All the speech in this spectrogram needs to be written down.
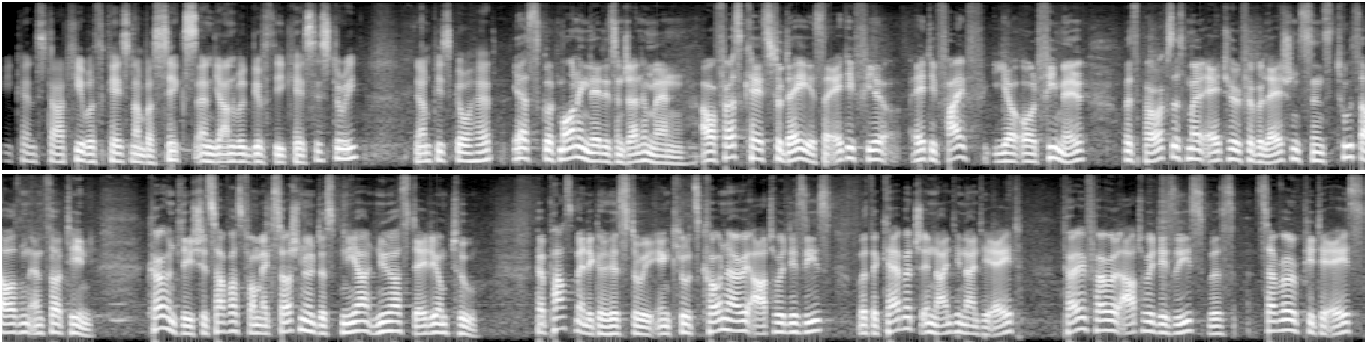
We can start here with case number six, and Jan will give the case history. Jan, please go ahead. Yes, good morning, ladies and gentlemen. Our first case today is an 85 year old female with paroxysmal atrial fibrillation since 2013. Currently, she suffers from exertional dyspnea Neuhaus stadium 2. Her past medical history includes coronary artery disease with a CABG in 1998, peripheral artery disease with several PTAs,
